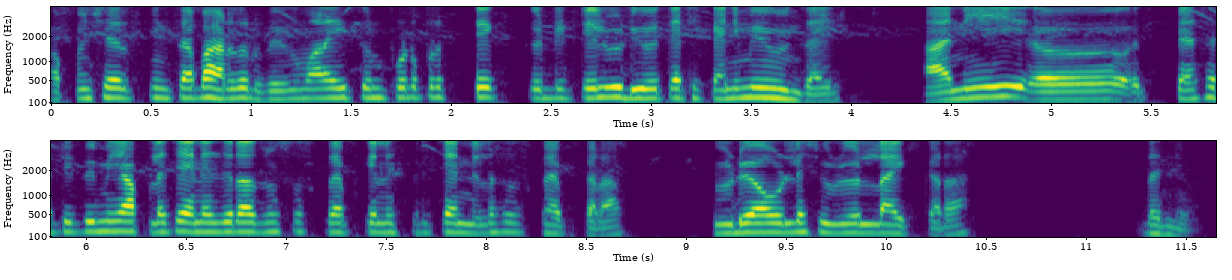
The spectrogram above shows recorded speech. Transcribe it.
आपण शर्टिंगचा भार धरतोय तुम्हाला इथून पुढे प्रत्येक डिटेल व्हिडिओ त्या ठिकाणी मिळून जाईल. आणि त्यासाठी तुम्ही आपल्या चॅनल जर अजून सबस्क्राईब केलं नसेल तर चॅनलला सबस्क्राईब करा. व्हिडिओ आवडल्यास व्हिडिओला लाईक करा. धन्यवाद.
